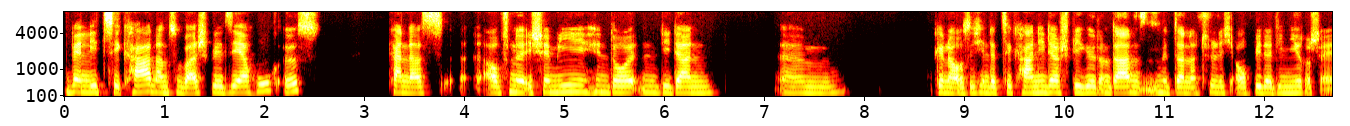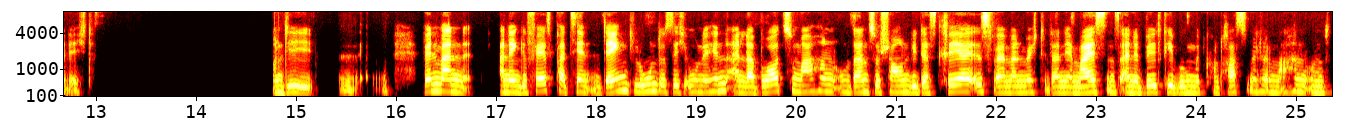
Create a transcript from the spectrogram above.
Wenn die CK dann zum Beispiel sehr hoch ist, kann das äh, auf eine Ischämie hindeuten, die dann ähm, genau sich in der CK niederspiegelt und damit dann natürlich auch wieder die Niere schädigt. Und die, wenn man an den Gefäßpatienten denkt, lohnt es sich ohnehin, ein Labor zu machen, um dann zu schauen, wie das Krea ist, weil man möchte dann ja meistens eine Bildgebung mit Kontrastmitteln machen und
